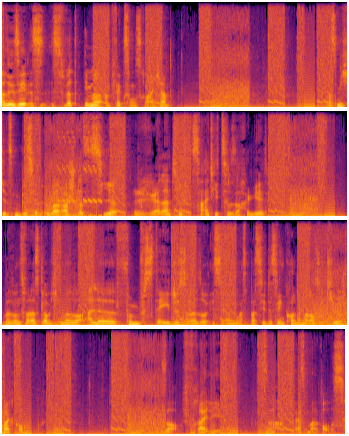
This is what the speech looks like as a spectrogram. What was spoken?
Also ihr seht, es, es wird immer abwechslungsreicher. Was mich jetzt ein bisschen überrascht, dass es hier relativ zeitig zur Sache geht. Weil sonst war das, glaube ich, immer so alle fünf Stages oder so ist irgendwas passiert. Deswegen konnte man auch so tierisch weit kommen. So, Freileben. So, erstmal raus.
